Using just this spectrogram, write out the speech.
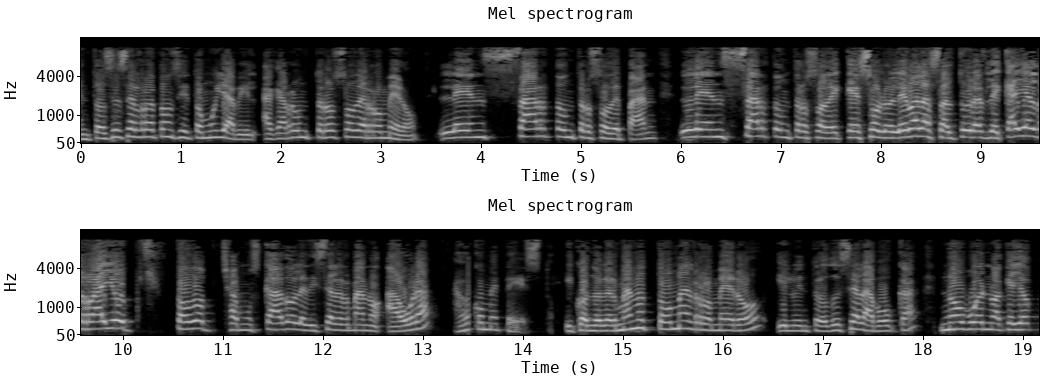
Entonces el ratoncito muy hábil agarra un trozo de romero, le ensarta un trozo de pan, le ensarta un trozo de queso, lo eleva a las alturas, le cae el rayo todo chamuscado, le dice al hermano, ahora cómete esto. Y cuando el hermano toma el romero y lo introduce a la boca, no bueno aquello,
